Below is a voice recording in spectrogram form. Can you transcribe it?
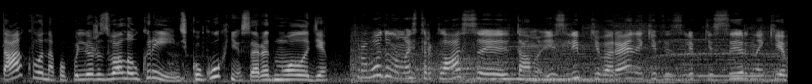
так вона популяризувала українську кухню серед молоді. Проводила майстер-класи там із ліпки вареників, із ліпки сирників,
